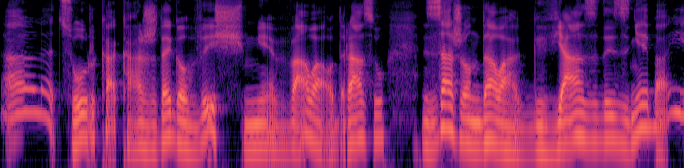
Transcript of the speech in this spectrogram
ale córka każdego wyśmiewała od razu, zażądała gwiazdy z nieba i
